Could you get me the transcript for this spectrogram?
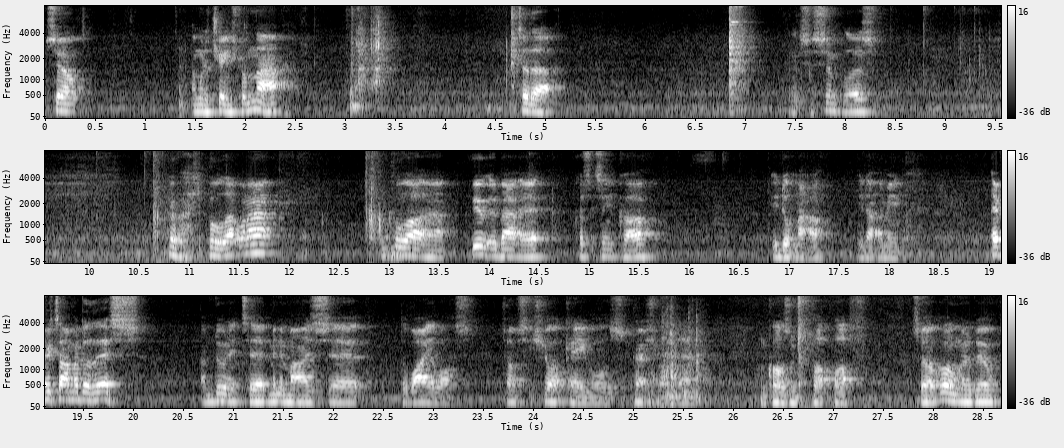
So I'm going to change from that to that. It's as simple as pull that one out pull that out. Beauty about it, because it's in car, it don't matter. You know what I mean? Every time I do this, I'm doing it to minimise uh, the wire loss. So obviously short cables, pressure on them, and cause them to pop off. So all I'm going to do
